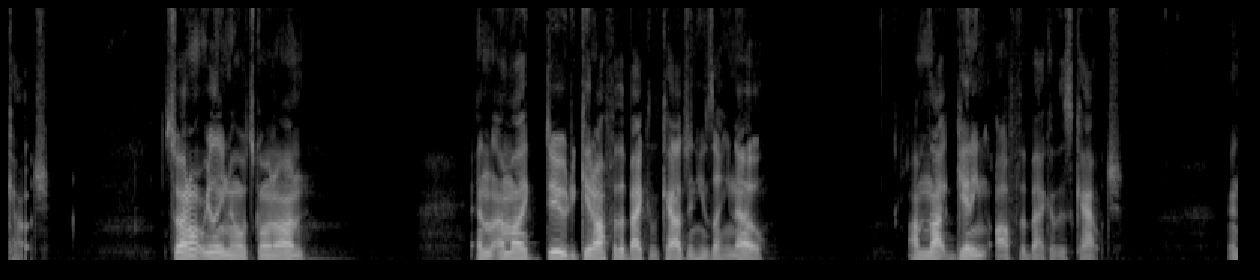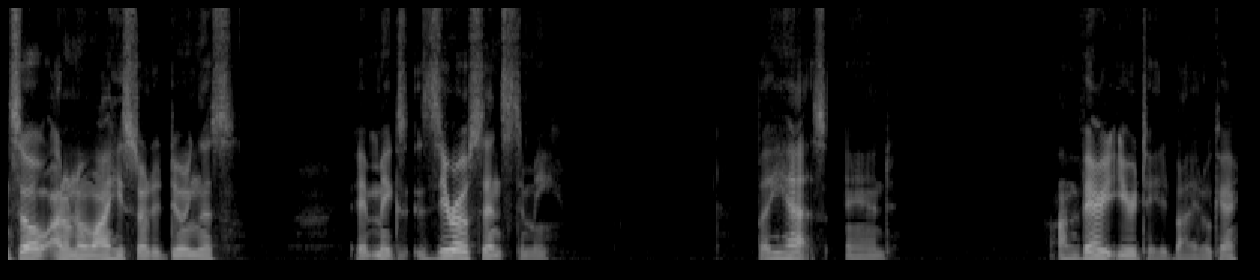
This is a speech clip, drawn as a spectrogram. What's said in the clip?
couch. So I don't really know what's going on. And I'm like, dude, get off of the back of the couch. And he's like, no. I'm not getting off the back of this couch. And so I don't know why he started doing this. It makes zero sense to me. But he has, and I'm very irritated by it, okay?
